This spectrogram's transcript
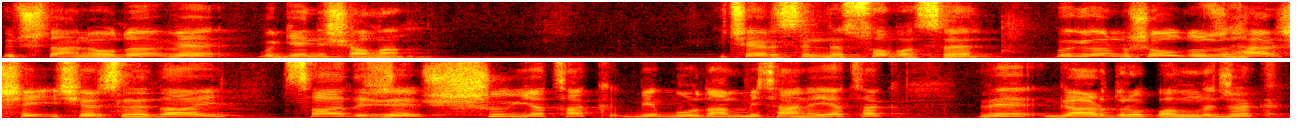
3 tane oda ve bu geniş alan. İçerisinde sobası. Bu görmüş olduğunuz her şey içerisine dahil. Sadece şu yatak, bir buradan bir tane yatak ve gardırop alınacak.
